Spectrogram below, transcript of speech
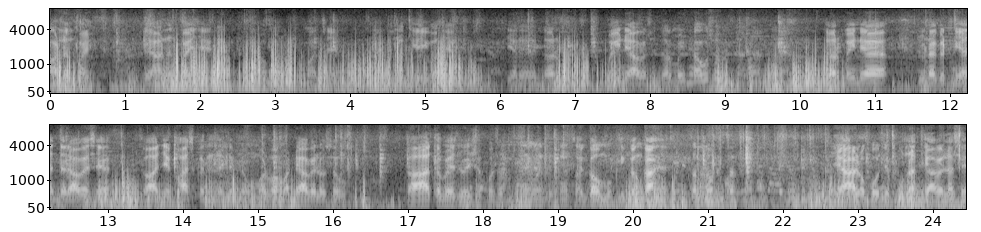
આનંદભાઈ. એ આનંદભાઈ છે. અમારા મહેમાન છે ગુજરાતથી આવ્યા છે ત્યારે દર મહિને આવે છે. દર મહિને આવો છો? દર મહિને જુનાગઢની અંદર આવે છે તો આજે ખાસ કરીને તેમને હું મળવા માટે આવેલો છું. તો આ તમે જોઈ શકો છો ગૌમુખી ગંગા હે જે આ લોકો જે પૂનાથી આવેલા છે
